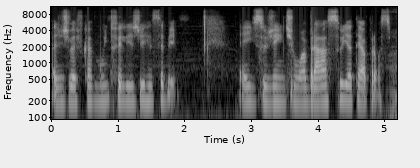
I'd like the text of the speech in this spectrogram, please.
A gente vai ficar muito feliz de receber. É isso, gente. Um abraço e até a próxima.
